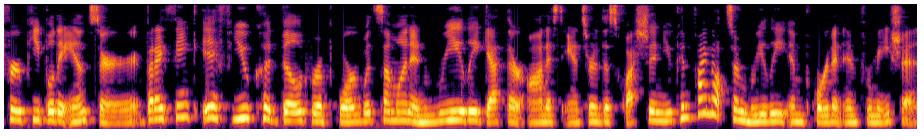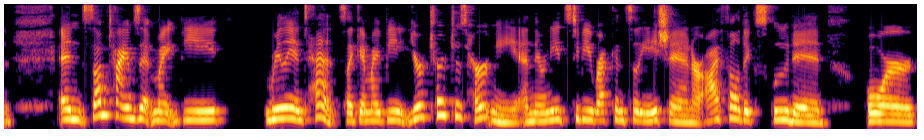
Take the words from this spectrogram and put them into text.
for people to answer. But I think if you could build rapport with someone and really get their honest answer to this question, you can find out some really important information. And sometimes it might be really intense. Like it might be, your church has hurt me and there needs to be reconciliation, or I felt excluded, or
